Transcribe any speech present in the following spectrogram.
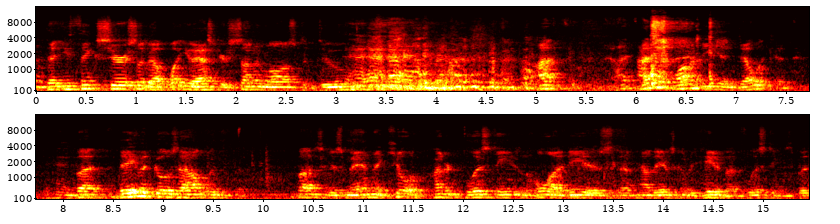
that you think seriously about what you ask your son-in-laws to do. I, I I don't want to be indelicate, but David goes out with a bunch of his men, they kill a hundred Philistines, and the whole idea is that now David's going to be hated by Philistines, but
